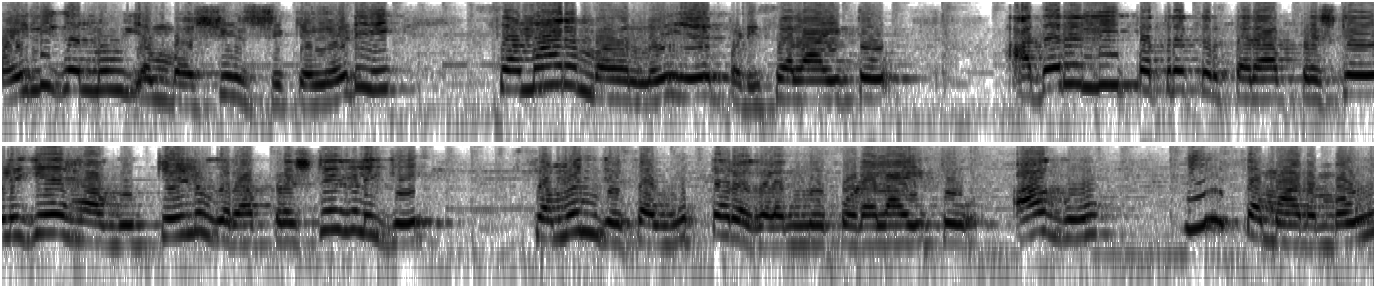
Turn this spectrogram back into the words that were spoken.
ಮೈಲಿಗಲ್ಲು ಎಂಬ ಶೀರ್ಷಿಕೆಯಡಿ ಸಮಾರಂಭವನ್ನು ಏರ್ಪಡಿಸಲಾಯಿತು. ಅದರಲ್ಲಿ ಪತ್ರಕರ್ತರ ಪ್ರಶ್ನೆಗಳಿಗೆ ಹಾಗೂ ಕೇಳುಗರ ಪ್ರಶ್ನೆಗಳಿಗೆ ಸಮಂಜಸ ಉತ್ತರಗಳನ್ನು ಕೊಡಲಾಯಿತು ಹಾಗೂ ಈ ಸಮಾರಂಭವು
